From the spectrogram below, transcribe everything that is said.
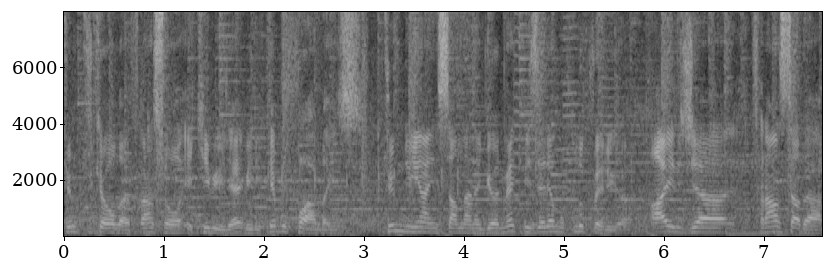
tüm Türk Hava Yolları Fransa Yolu ekibiyle birlikte bu fuardayız. Tüm dünya insanlarını görmek bizlere mutluluk veriyor. Ayrıca Fransa'da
